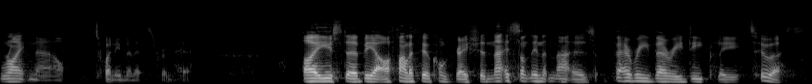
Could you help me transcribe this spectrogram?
right now, 20 minutes from here. I used to be at our Fallowfield congregation. That is something that matters very, very deeply to us.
